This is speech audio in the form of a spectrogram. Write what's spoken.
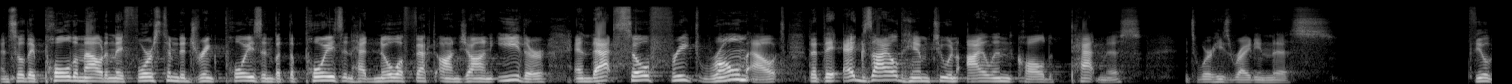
And so they pulled him out and they forced him to drink poison, but the poison had no effect on John either. And that so freaked Rome out that they exiled him to an island called Patmos. It's where he's writing this. Feel,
